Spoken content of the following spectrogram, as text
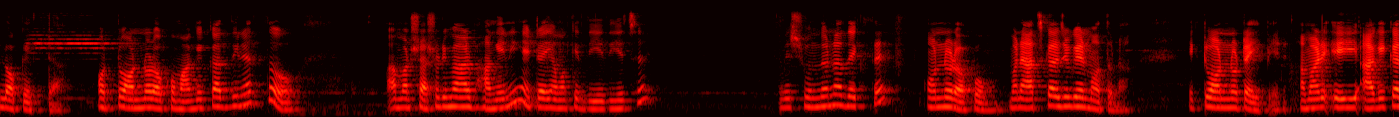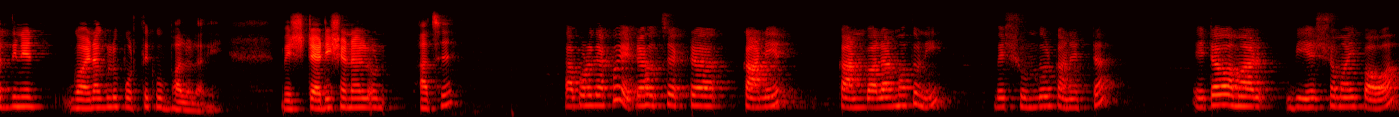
লকেটটা। একটু অন্যরকম আগেকার দিনের তো আমার শাশুড়ি মা আর ভাঙেনি, এটাই আমাকে দিয়ে দিয়েছে। বেশ সুন্দর না দেখতে, অন্যরকম। মানে আজকাল যুগের মতো না। একটু অন্য টাইপের। আমার এই আগেকার দিনের গয়নাগুলো পরতে খুব ভালো লাগে। বেশ ট্র্যাডিশনাল আছে। তারপরে দেখো, এটা হচ্ছে একটা কানের, কানবালার মতনই। বেশ সুন্দর কানেরটা। এটাও আমার বিয়ের সময় পাওয়া।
